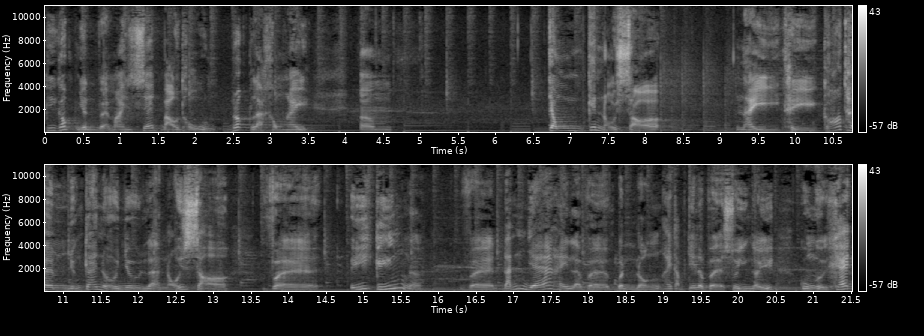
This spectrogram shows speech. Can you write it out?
cái góc nhìn về mindset bảo thủ rất là không hay. Um, trong cái nỗi sợ này thì có thêm những cái nữa như là nỗi sợ về ý kiến nè về đánh giá hay là về bình luận hay thậm chí là về suy nghĩ của người khác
